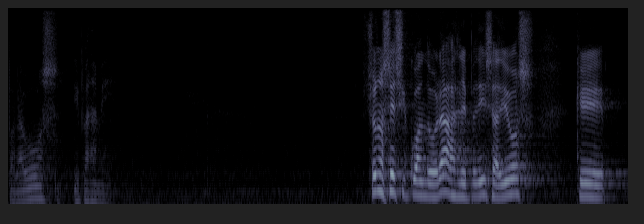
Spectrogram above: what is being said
para vos y para mí. Yo no sé si cuando orás le pedís a Dios que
